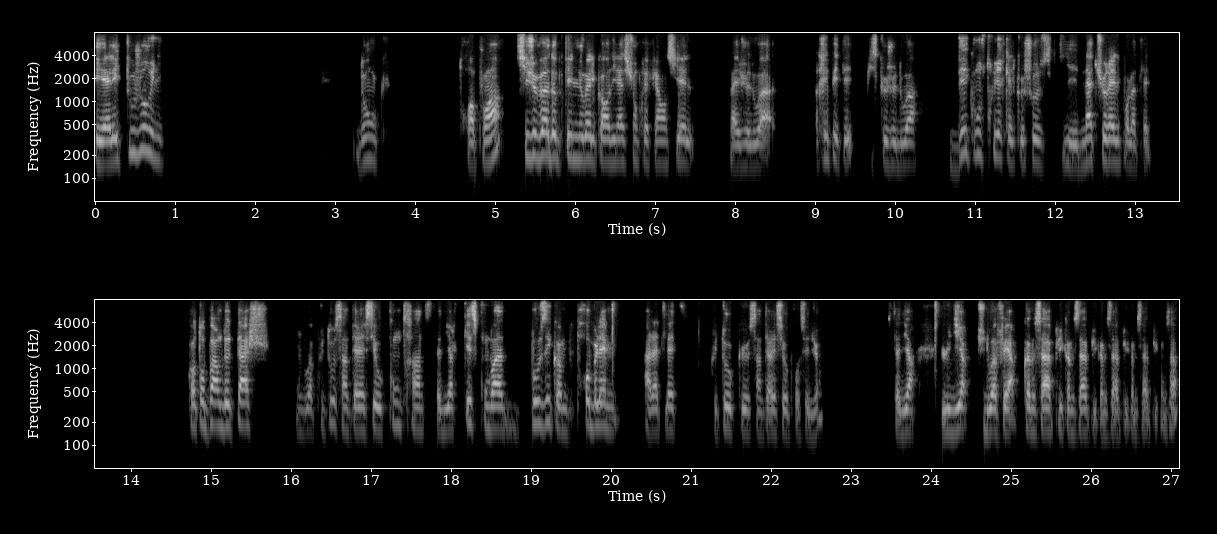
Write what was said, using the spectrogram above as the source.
et elle est toujours unie. Donc, trois points. Si je veux adopter une nouvelle coordination préférentielle, bah, je dois répéter, puisque je dois déconstruire quelque chose qui est naturel pour l'athlète. Quand on parle de tâches, on doit plutôt s'intéresser aux contraintes, c'est-à-dire qu'est-ce qu'on va poser comme problème à l'athlète plutôt que s'intéresser aux procédures. C'est-à-dire lui dire tu dois faire comme ça, puis comme ça, puis comme ça, puis comme ça, puis comme ça.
